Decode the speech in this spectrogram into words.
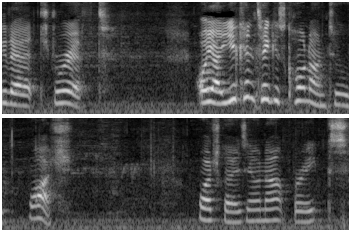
Look at that drift. Oh yeah, you can take his coat on too. Watch. Watch guys, it not breaks.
